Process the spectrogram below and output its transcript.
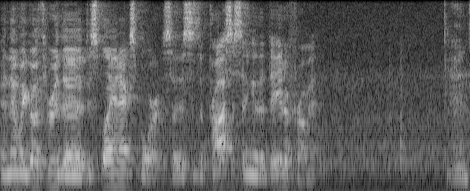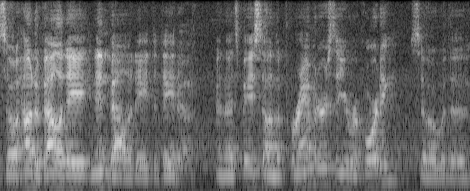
And then we go through the display and export. So this is the processing of the data from it. And so how to validate and invalidate the data. And that's based on the parameters that you're recording. So with the,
